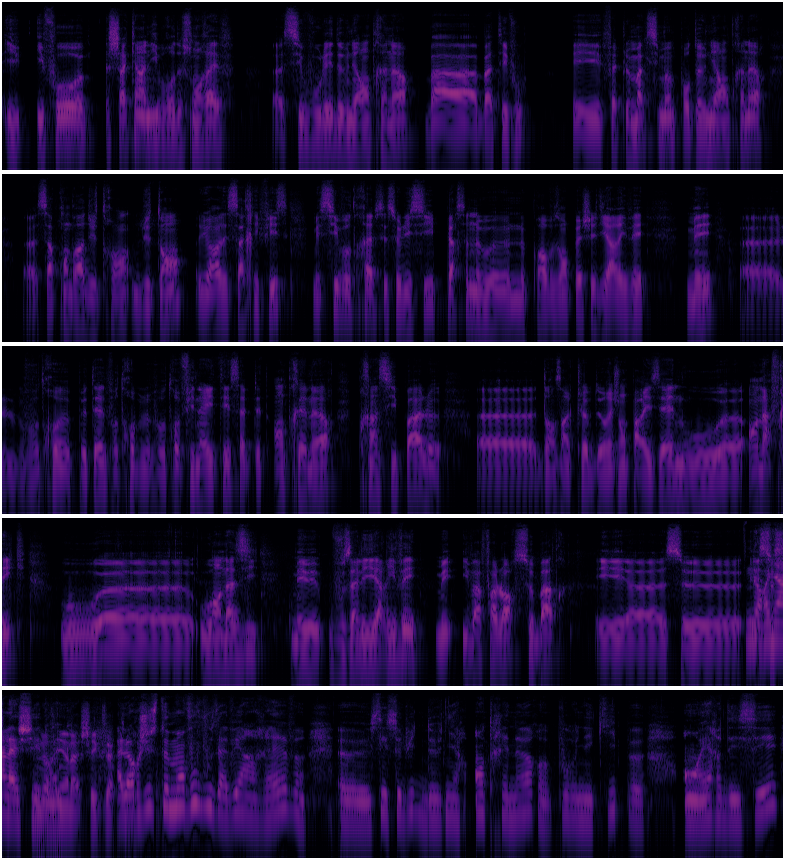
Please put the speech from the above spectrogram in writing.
il, il, faut chacun libre de son rêve. si vous voulez devenir entraîneur, bah, battez-vous et faites le maximum pour devenir entraîneur. Euh, ça prendra du, du, temps, il y aura des sacrifices, mais si votre rêve c'est celui-ci, personne ne, pourra vous empêcher d'y arriver. Mais euh, votre peut-être votre votre finalité, c'est peut-être entraîneur principal euh, dans un club de région parisienne ou en Afrique ou ou en Asie. Mais vous allez y arriver. Mais il va falloir se battre et euh, ce, ne rien lâcher. Ne rien lâcher, exactement. Alors justement, vous, vous avez un rêve, euh, c'est celui de devenir entraîneur pour une équipe euh, en RDC.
